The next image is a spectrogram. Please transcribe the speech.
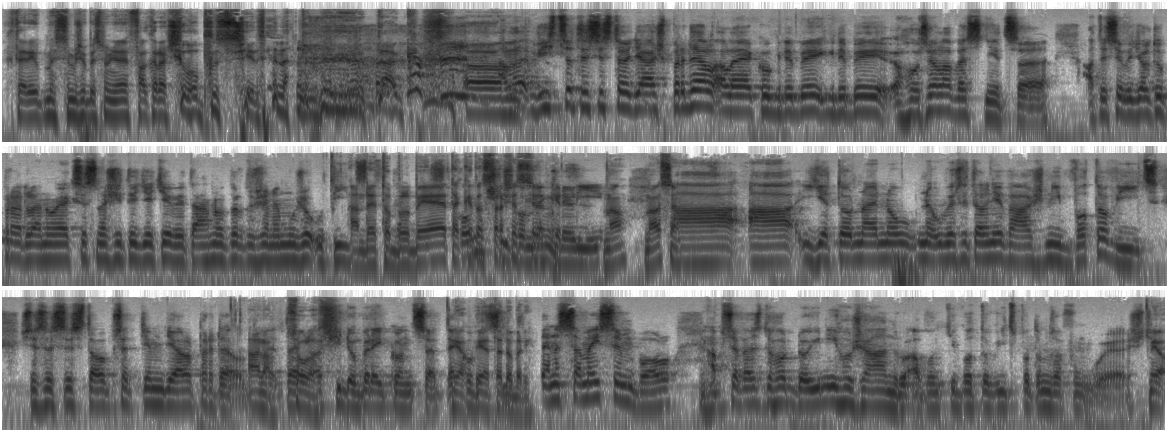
který myslím, že bychom měli fakt radši opustit. tak, um, ale víš co, ty si z toho děláš prdel, ale jako kdyby, kdyby hořela vesnice a ty si viděl tu pradlenu, jak se snaží ty děti vytáhnout, protože nemůžou utíct. A je to blbě, tak je to strašně silný. No, no, a, a, je to najednou neuvěřitelně vážný o to víc, že jsi si z toho předtím dělal prdel. Ano, to je další dobrý koncept. Jako jo, je to dobrý. Ten samý symbol mm-hmm. a mhm. převést ho do jiného žánru a on ti o to víc potom zafunguje ještě. Jo,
